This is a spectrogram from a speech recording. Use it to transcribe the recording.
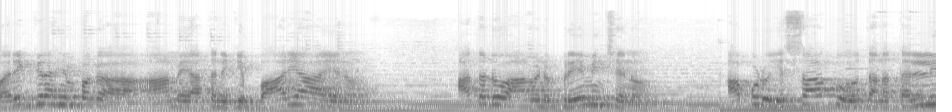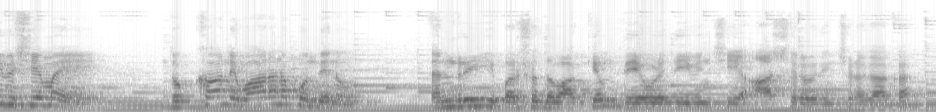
పరిగ్రహింపగా ఆమె అతనికి భార్య ఆయను. అతడు ఆమెను ప్రేమించెను. అప్పుడు ఇస్సాకు తన తల్లి విషయమై దుఃఖ నివారణ పొందెను. తండ్రి ఈ పరిశుద్ధ వాక్యం దేవుడి దీవించి ఆశీర్వదించునుగాక.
